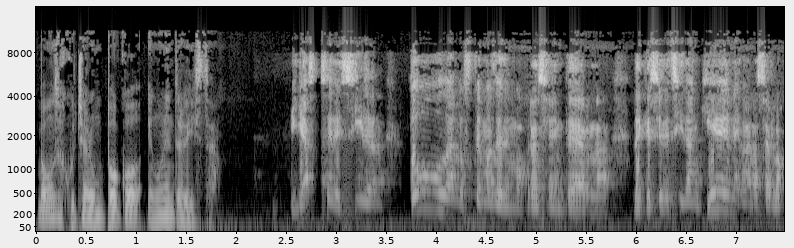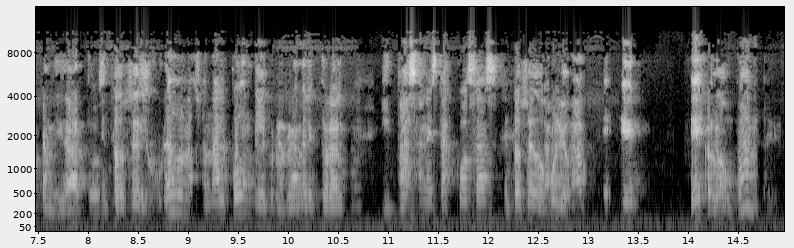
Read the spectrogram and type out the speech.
Vamos a escuchar un poco en una entrevista. Y ya se decidan los temas de democracia interna, de que se decidan quiénes van a ser los candidatos. Entonces, el Jurado Nacional ponga el cronograma electoral y pasan estas cosas. Entonces, don Julio, es, que es preocupante.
